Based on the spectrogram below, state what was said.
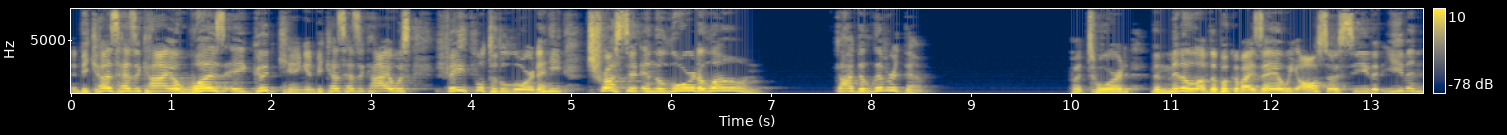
And because Hezekiah was a good king, and because Hezekiah was faithful to the Lord, and he trusted in the Lord alone, God delivered them. But toward the middle of the book of Isaiah, we also see that even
